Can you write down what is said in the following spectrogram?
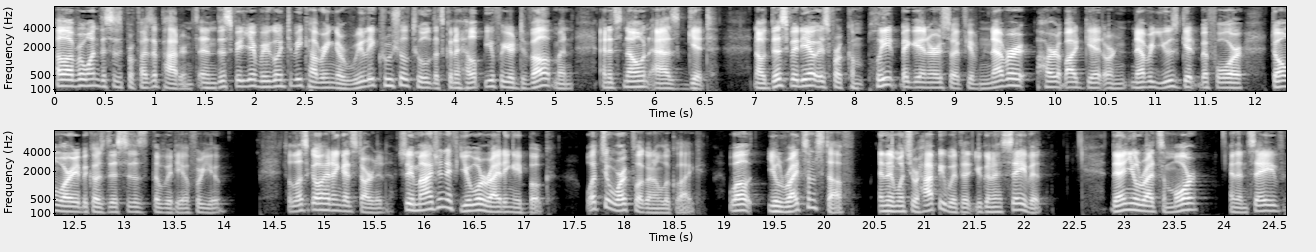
Hello everyone, this is Professor Patterns, and in this video we're going to be covering a really crucial tool that's going to help you for your development, and it's known as Git. Now this video is for complete beginners, so if you've never heard about Git or never used Git before, don't worry because this is the video for you. So let's go ahead and get started. So imagine if you were writing a book. What's your workflow going to look like? Well, you'll write some stuff, and then once you're happy with it, you're going to save it. Then you'll write some more, and then save,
